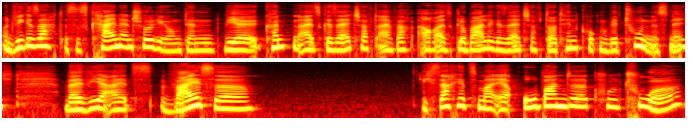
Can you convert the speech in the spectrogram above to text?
Und wie gesagt, es ist keine Entschuldigung, denn wir könnten als Gesellschaft einfach, auch als globale Gesellschaft dorthin gucken. Wir tun es nicht, weil wir als weiße, ich sage jetzt mal erobernde Kultur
